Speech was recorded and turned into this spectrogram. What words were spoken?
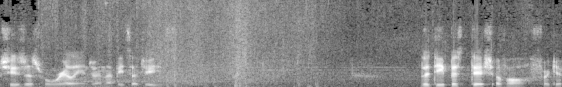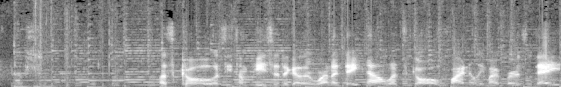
She's just really enjoying that pizza, jeez. The deepest dish of all, forgiveness. Let's go, let's eat some pizza together. We're on a date now? Let's go, finally, my first date.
